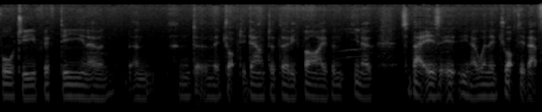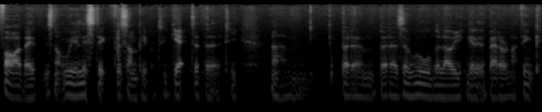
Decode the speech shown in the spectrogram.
40, 50, you know, and and and, uh, and they dropped it down to 35, and you know, so that is you know when they've dropped it that far, they, it's not realistic for some people to get to 30. Um, but um, but as a rule, the lower you can get it, the better. And I think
